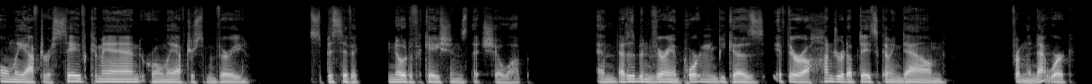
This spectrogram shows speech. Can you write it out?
only after a save command or only after some very specific notifications that show up. And that has been very important because if there are 100 updates coming down from the network,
